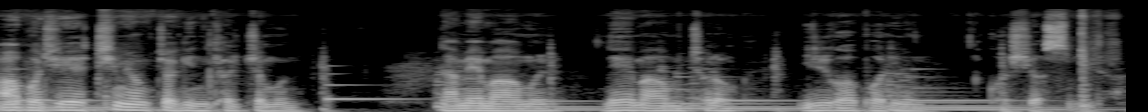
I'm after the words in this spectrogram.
아버지의 치명적인 결점은 남의 마음을 내 마음처럼 읽어버리는 것이었습니다.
